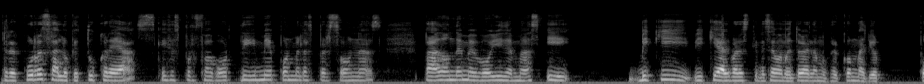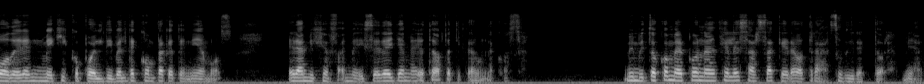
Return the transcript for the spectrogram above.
recurres a lo que tú creas, que dices, por favor, dime, ponme las personas, para dónde me voy y demás. Y Vicky, Vicky Álvarez, que en ese momento era la mujer con mayor poder en México por el nivel de compra que teníamos, era mi jefa y me dice, de ella, mira, yo te voy a platicar una cosa. Me invitó a comer con Ángeles Zarza, que era otra subdirectora. Mira,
